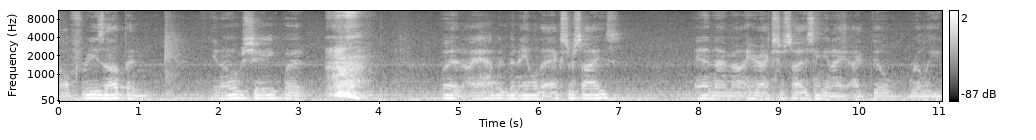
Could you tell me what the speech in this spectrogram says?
I'll freeze up and you know shake, but but I haven't been able to exercise, and I'm out here exercising, and I, I feel really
